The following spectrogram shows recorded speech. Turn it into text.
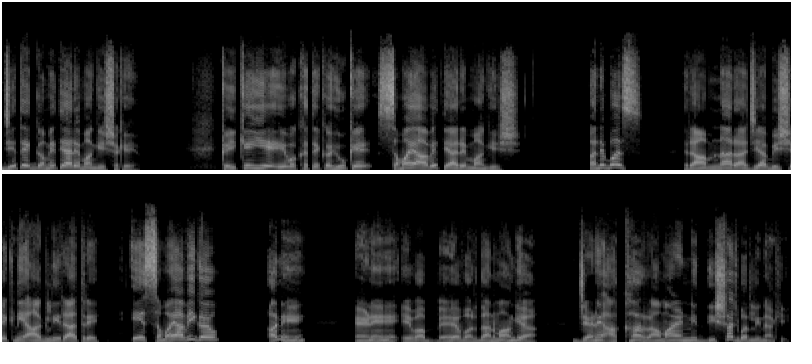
જે તે ગમે ત્યારે માંગી શકે. કૈકેયીએ એ વખતે કહ્યું કે, સમય આવે ત્યારે માંગીશ. અને બસ, રામના રાજ્યાભિષેકની આગલી રાત્રે એ સમય આવી ગયો. અને એણે એવા બે વરદાન માંગ્યા, જેણે આખા રામાયણની દિશા જ બદલી નાખી.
